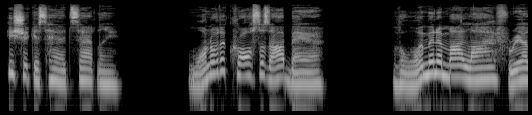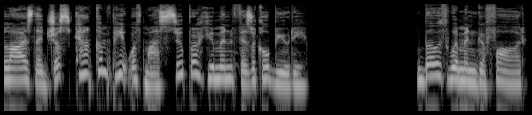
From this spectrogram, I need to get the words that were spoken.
He shook his head sadly one of the crosses I bear. The women in my life realize they just can't compete with my superhuman physical beauty. Both women guffawed,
